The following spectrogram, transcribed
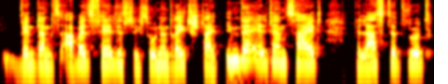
wenn dann das Arbeitsverhältnis durch so einen Rechtsstreit in der Elternzeit belastet wird,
